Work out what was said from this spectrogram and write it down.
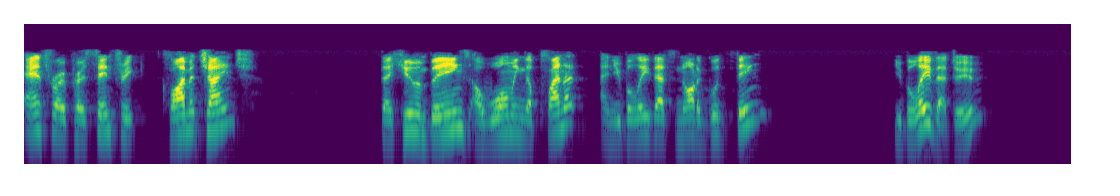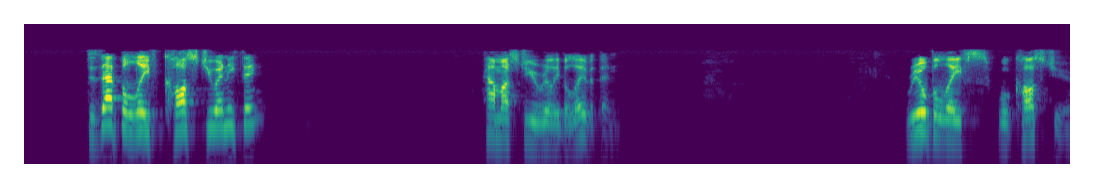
anthropocentric climate change, that human beings are warming the planet, and you believe that's not a good thing? You believe that, do you? Does that belief cost you anything? How much do you really believe it then? Real beliefs will cost you.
